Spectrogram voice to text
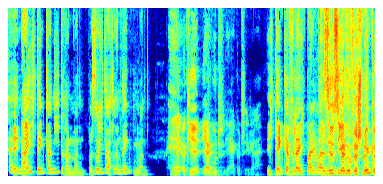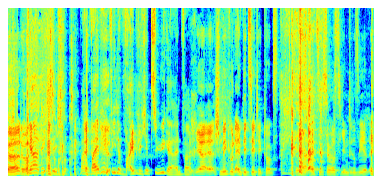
Hey, nein, ich denk da nie dran, Mann. Was soll ich da dran denken, Mann? Hä? Okay, ja gut, ja gut, egal. Ich denke da vielleicht manchmal. Das hilft sich ja nur für Schminke, oder? Ja, richtig. Bei beiden viele weibliche Züge einfach. Ja, ja Schminke und NPC-TikToks. Ja, als sich sowas dich interessiert.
